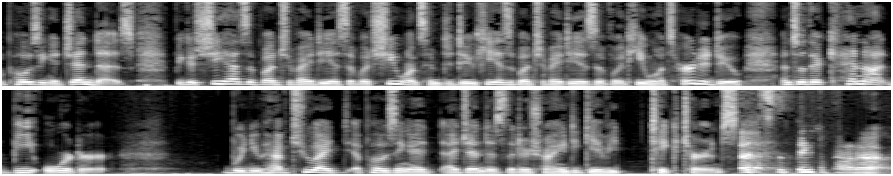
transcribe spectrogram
opposing agendas because she has a bunch of ideas of what she wants him to do. He has a bunch of ideas of what he wants her to do, and so there cannot be order when you have two I- opposing I- agendas that are trying to give take turns. That's the thing about a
